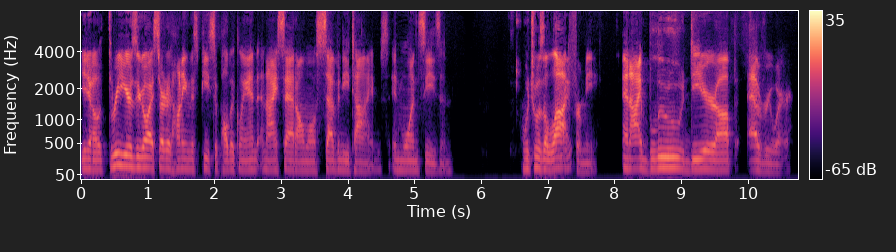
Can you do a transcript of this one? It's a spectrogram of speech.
you know 3 years ago I started hunting this piece of public land and I sat almost 70 times in one season which was a lot right. for me. And I blew deer up everywhere.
